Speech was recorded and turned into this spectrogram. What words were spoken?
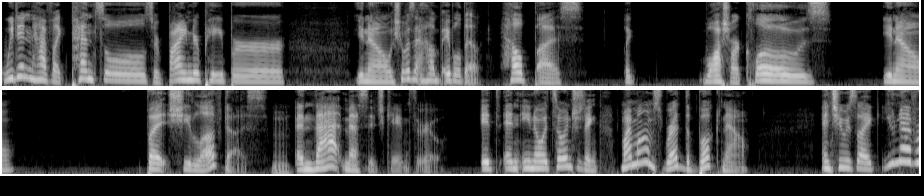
we didn't have like pencils or binder paper. You know, she wasn't help, able to help us like wash our clothes, you know. But she loved us. Hmm. And that message came through. It's and you know, it's so interesting. My mom's read the book now. And she was like, "You never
